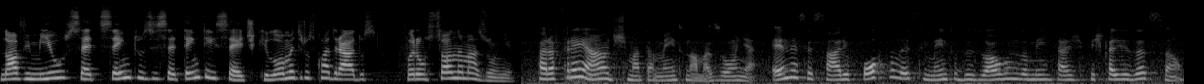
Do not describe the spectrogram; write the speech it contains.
9.777 quilômetros quadrados foram só na Amazônia. Para frear o desmatamento na Amazônia, é necessário o fortalecimento dos órgãos ambientais de fiscalização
